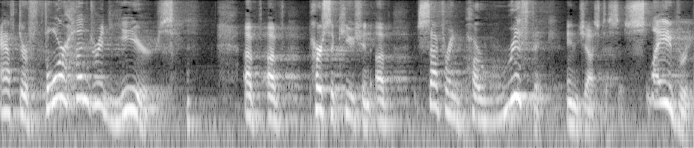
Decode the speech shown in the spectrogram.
after 400 years of, of persecution, of suffering horrific injustices, slavery,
